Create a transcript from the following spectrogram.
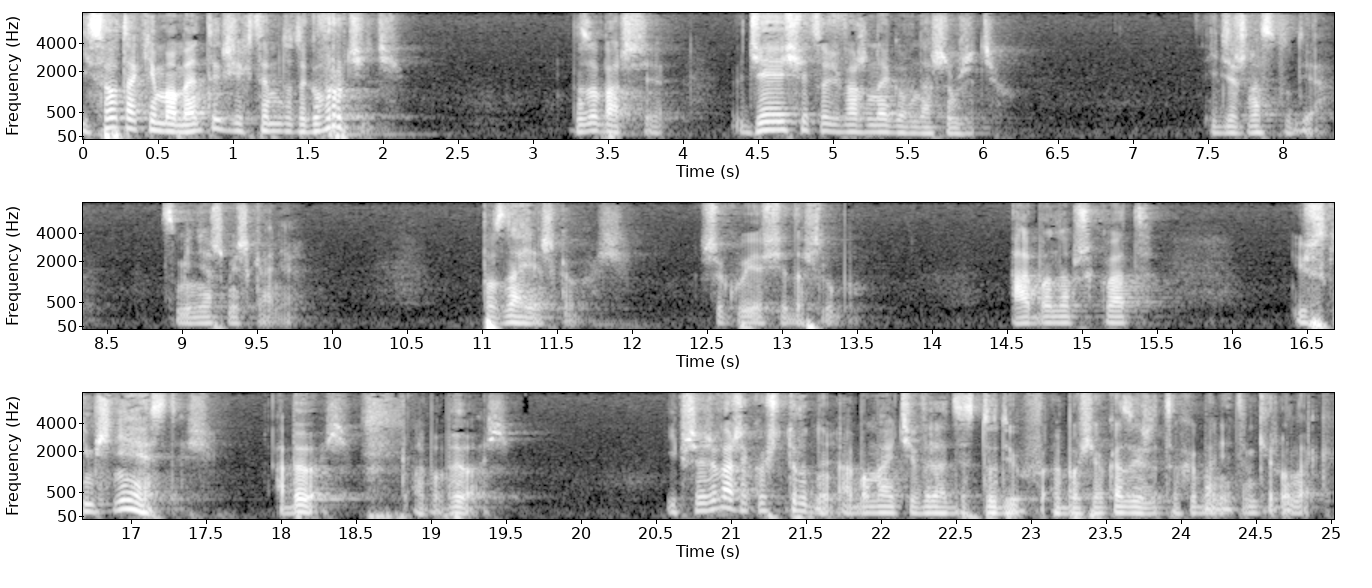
I są takie momenty, gdzie chcemy do tego wrócić. No zobaczcie, dzieje się coś ważnego w naszym życiu. Idziesz na studia, zmieniasz mieszkanie, poznajesz kogoś, szykujesz się do ślubu. Albo na przykład już z kimś nie jesteś, a byłeś, albo byłaś. I przeżywasz jakąś trudność, albo macie wylat ze studiów, albo się okazuje, że to chyba nie ten kierunek.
